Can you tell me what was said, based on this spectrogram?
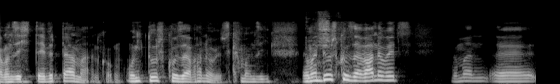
Kann man sich David Bellmer angucken. Und Duško Savanovic kann man sich, wenn man Duško Savanovic, wenn man äh,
